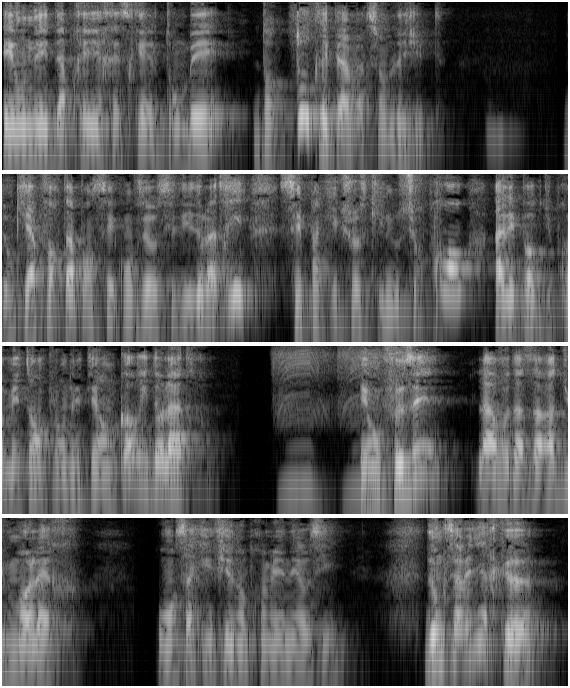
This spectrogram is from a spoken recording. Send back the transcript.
Et on est, d'après Yecheskel, tombé dans toutes les perversions de l'Égypte. Donc il y a fort à penser qu'on faisait aussi de l'idolâtrie. C'est pas quelque chose qui nous surprend. À l'époque du premier temple, on était encore idolâtres. Et on faisait la Avodazara du Moller, où on sacrifiait nos premiers-nés aussi. Donc ça veut dire que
